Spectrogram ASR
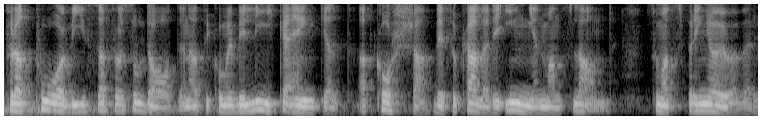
för att påvisa för soldaterna att det kommer bli lika enkelt att korsa det så kallade ingenmansland som att springa över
